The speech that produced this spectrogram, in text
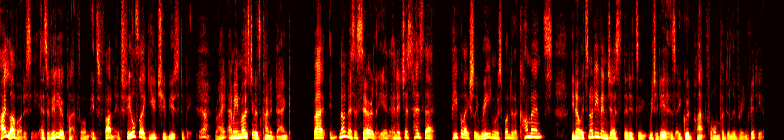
I love Odysee as a video platform. It's fun. It feels like YouTube used to be. Yeah. Right. I mean, most of it's kind of dank, but it, not necessarily. And, and it just has that people actually read and respond to the comments. You know, it's not even just that it's, a, which it is, a good platform for delivering video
